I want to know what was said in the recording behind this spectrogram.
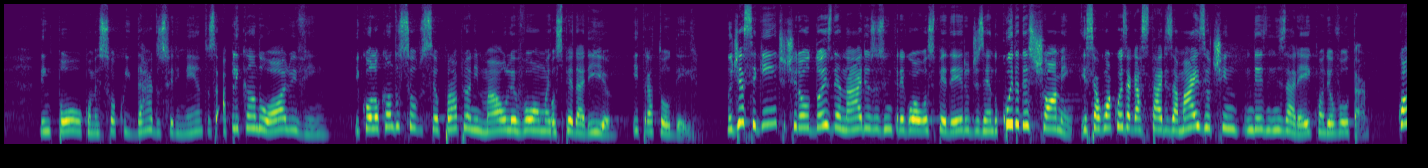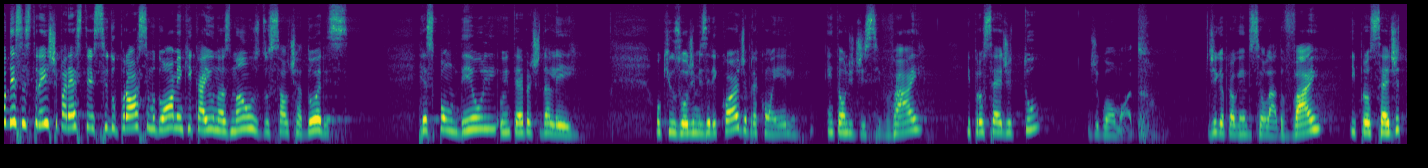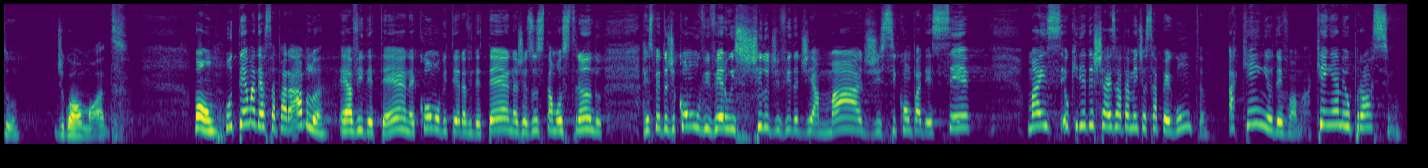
Limpou, começou a cuidar dos ferimentos, aplicando óleo e vinho. E colocando o seu, próprio animal, levou a uma hospedaria e tratou dele. No dia seguinte, tirou dois denários e os entregou ao hospedeiro, dizendo: Cuida deste homem, e se alguma coisa gastares a mais, eu te indenizarei quando eu voltar. Qual desses três te parece ter sido próximo do homem que caiu nas mãos dos salteadores? Respondeu-lhe o intérprete da lei, o que usou de misericórdia para com ele. Então lhe disse: Vai e procede tu de igual modo. Diga para alguém do seu lado: Vai e procede tu de igual modo. Bom, o tema dessa parábola é a vida eterna, é como obter a vida eterna. Jesus está mostrando a respeito de como viver um estilo de vida de amar, de se compadecer. Mas eu queria deixar exatamente essa pergunta: a quem eu devo amar? Quem é meu próximo?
